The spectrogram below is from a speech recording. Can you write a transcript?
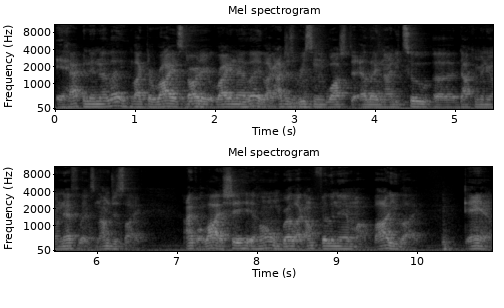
it happened in L.A. Like the riot started right in L.A. Like I just recently watched the L.A. '92 uh, documentary on Netflix, and I'm just like, I ain't gonna lie, shit hit home, bro. Like I'm feeling it in my body. Like, damn,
